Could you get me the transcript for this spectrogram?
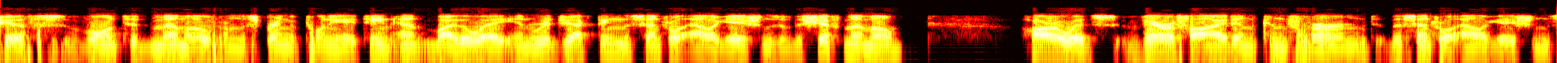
Schiff's vaunted memo from the spring of 2018. And by the way, in rejecting the central allegations of the Schiff memo, Horowitz verified and confirmed the central allegations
